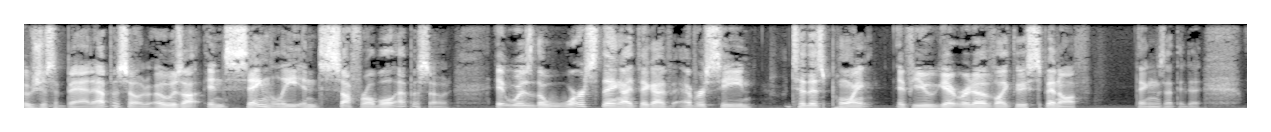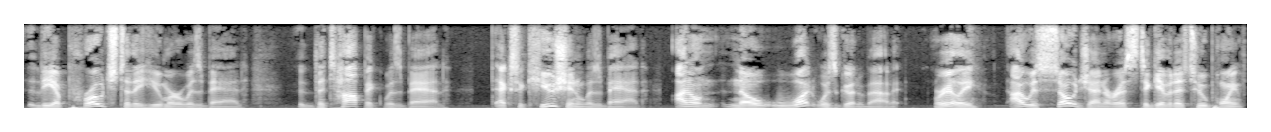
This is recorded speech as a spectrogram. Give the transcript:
It was just a bad episode. It was an insanely insufferable episode. It was the worst thing I think I've ever seen to this point. If you get rid of like the spin off things that they did, the approach to the humor was bad the topic was bad, the execution was bad. I don't know what was good about it. Really, I was so generous to give it a 2.5.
